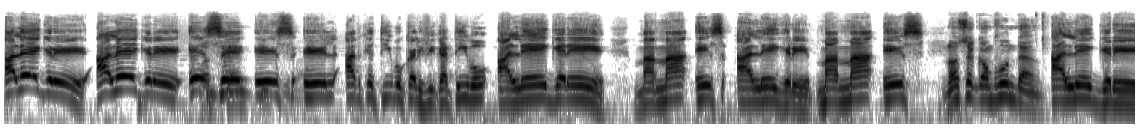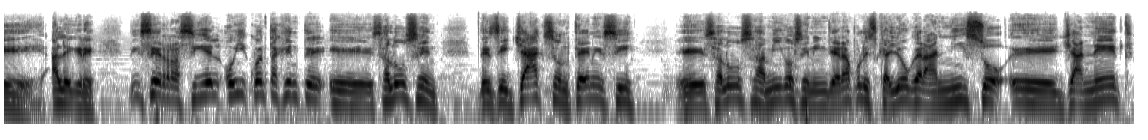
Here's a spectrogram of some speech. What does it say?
alegre, alegre. Ese es el adjetivo calificativo. Alegre. Mamá es alegre. Mamá es No se confundan. alegre. Alegre. Dice Raciel, oye, ¿cuánta gente eh, saludos desde Jackson, Tennessee? Eh, saludos amigos en Indianápolis, cayó granizo. Eh, Janet,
